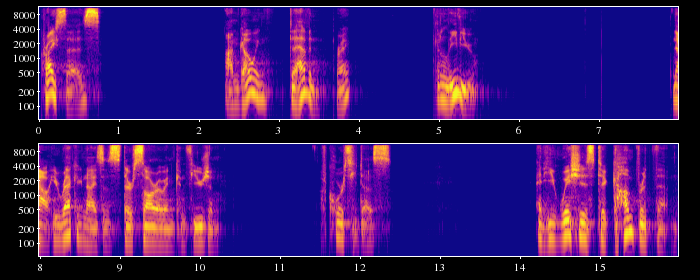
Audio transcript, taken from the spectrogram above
Christ says, I'm going to heaven, right? I'm going to leave you. Now, he recognizes their sorrow and confusion. Of course, he does. And he wishes to comfort them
